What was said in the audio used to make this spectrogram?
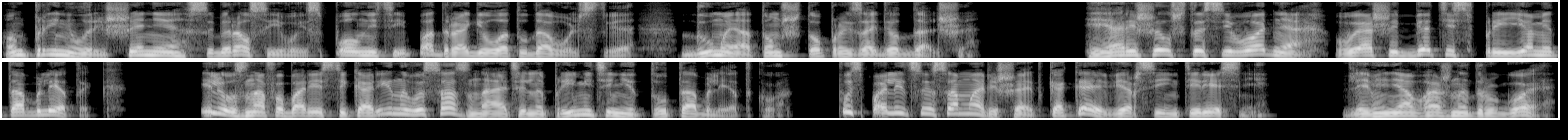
Он принял решение, собирался его исполнить и подрагивал от удовольствия, думая о том, что произойдет дальше. «Я решил, что сегодня вы ошибетесь в приеме таблеток. Или, узнав об аресте Карины, вы сознательно примете не ту таблетку. Пусть полиция сама решает, какая версия интересней. Для меня важно другое.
